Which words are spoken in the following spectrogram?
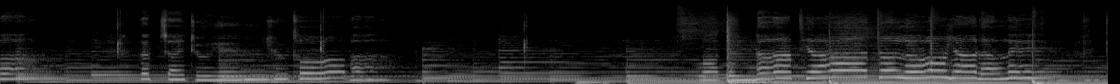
มอง ပဲပေးမယ်ဝင်ကြည့်သွားပါလက်ချိုက်တူရင်ယူတော့ပါဝတ်နာပြတော့လို့ရတာလေတ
